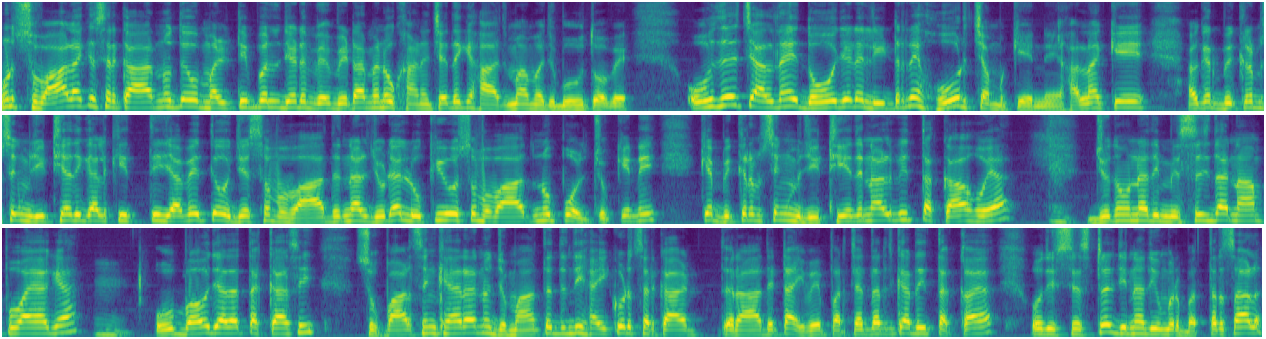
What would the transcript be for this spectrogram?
ਹੁਣ ਸਵਾਲ ਹੈ ਕਿ ਸਰਕਾਰ ਨੂੰ ਤੇ ਉਹ ਮਲਟੀਪਲ ਜਿਹੜੇ ਵਿਟਾਮਿਨ ਉਹ ਖਾਣੇ ਚਾਹੀਦੇ ਕਿ ਹਾਜ਼ਮਾ ਮਜ਼ਬੂਤ ਹੋਵੇ। ਉਸ ਦੇ ਚੱਲਦਾ ਇਹ ਦੋ ਜਿਹੜੇ ਲੀਡਰ ਨੇ ਹੋਰ ਚਮਕੇ ਨੇ। ਹਾਲਾਂਕਿ ਅਗਰ ਵਿਕਰਮ ਸਿੰਘ ਮਜੀਠੀਆ ਦੀ ਗੱਲ ਕੀਤੀ ਜਾਵੇ ਤੇ ਉਹ ਜਿਸ ਵਿਵਾਦ ਨਾਲ ਜੁੜਿਆ, ਲੋਕੀ ਉਸ ਵਿਵਾਦ ਨੂੰ ਭੁੱਲ ਚੁੱਕੇ ਨੇ ਕਿ ਵਿਕਰਮ ਸਿੰਘ ਮਜੀਠੀਆ ਦੇ ਨਾਲ ਵੀ ਧੱਕਾ ਹੋਇਆ। ਜਦੋਂ ਉਹਨਾਂ ਦੀ ਮਿਸਿਸ ਦਾ ਨਾਮ ਪਵਾਇਆ ਗਿਆ ਉਹ ਬਹੁਤ ਜ਼ਿਆਦਾ ਧੱਕਾ ਸੀ। ਸੁਖਪਾਲ ਸਿੰਘ ਖਹਿਰਾ ਨੂੰ ਜ਼ਮਾਨਤ ਦਿੰਦੀ ਹਾਈ ਕੋਰਟ ਸਰਕਾਰ ਰਾਤ ਦੇ 2:30 ਵਜੇ ਪਰਚਾ ਦਰਜ ਕਰਦੀ ਧੱਕਾ ਆ ਉਹਦੀ ਸਿਸਟਰ ਜਿਨ੍ਹਾਂ ਦੀ ਉਮਰ 72 ਸਾਲ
